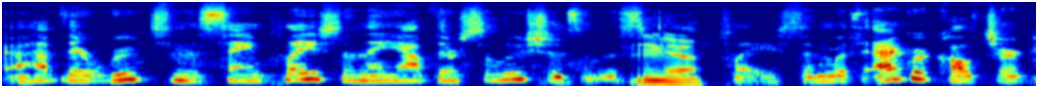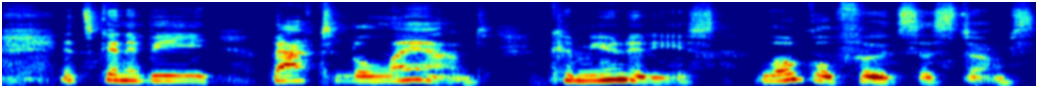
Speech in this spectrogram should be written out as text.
have their roots in the same place and they have their solutions in the same Yeah. place. And with agriculture, it's going to be back to the land, communities, local food systems,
